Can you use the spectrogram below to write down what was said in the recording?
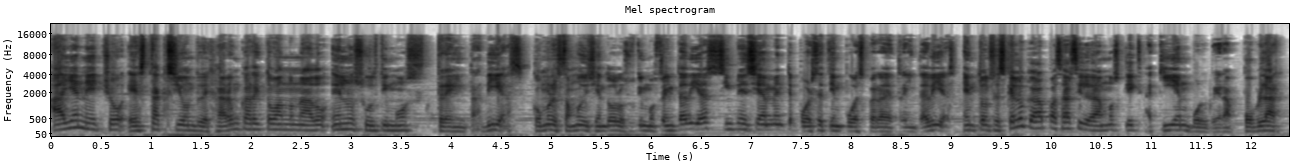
hayan hecho esta acción de dejar un carrito abandonado en los últimos 30 días. Como le estamos diciendo los últimos 30 días, simplemente por ese tiempo de espera de 30 días. Entonces, ¿qué es lo que va a pasar si le damos clic aquí en volver a poblar?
